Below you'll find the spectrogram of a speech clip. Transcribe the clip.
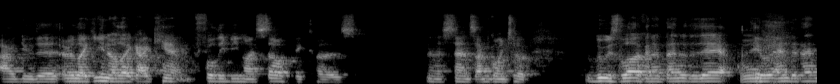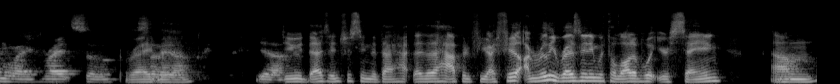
i do this or like you know like i can't fully be myself because in a sense i'm going to lose love and at the end of the day Oof. it would end it anyway right? So right so, man. Yeah. Yeah dude that's interesting that that, ha- that that happened for you. I feel i'm really resonating with a lot of what you're saying um mm-hmm.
